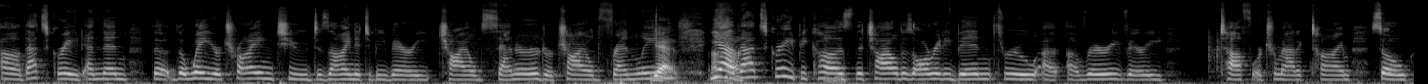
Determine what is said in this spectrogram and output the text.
uh, that's great and then the, the way you're trying to design it to be very child centered or child friendly Yes. yeah Uh-huh. that's great because the child has already been through a, a very very tough or traumatic time. So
